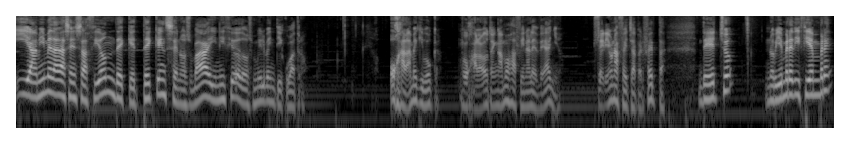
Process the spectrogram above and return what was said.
Y a mí me da la sensación de que Tekken se nos va a inicio de 2024. Ojalá me equivoque. Ojalá lo tengamos a finales de año. Sería una fecha perfecta. De hecho, noviembre-diciembre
